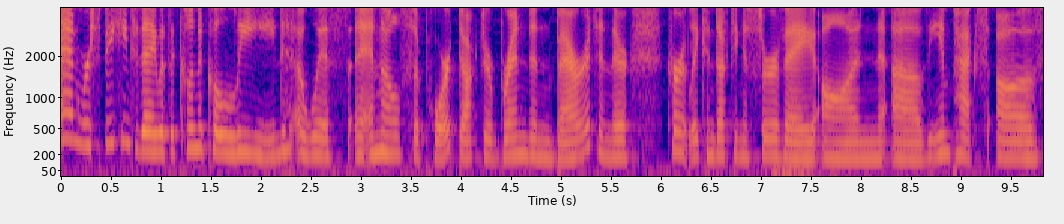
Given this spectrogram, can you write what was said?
And we're speaking today with the clinical lead uh, with NL Support, Dr. Brendan Barrett, and they're currently conducting a survey on uh, the impacts of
